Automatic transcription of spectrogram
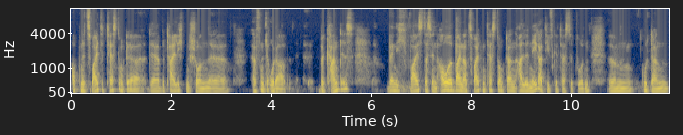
ob eine zweite Testung der, der Beteiligten schon äh, öffentlich oder äh, bekannt ist wenn ich weiß, dass in Aue bei einer zweiten Testung dann alle negativ getestet wurden, ähm, gut, dann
